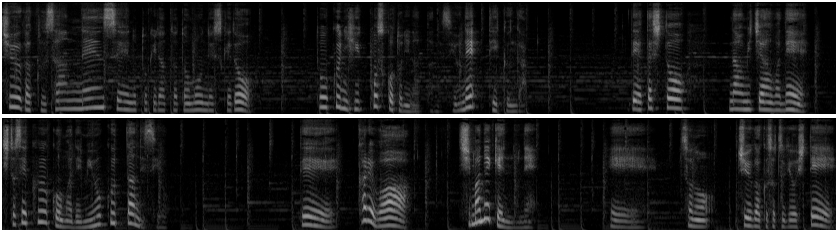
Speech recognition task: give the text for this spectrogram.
中学3年生の時だったと思うんですけど遠くに引っ越すことになったんですよね T 君が。で私と直美ちゃんはね千歳空港まで見送ったんですよ。で彼は島根県のねえー、その中学卒業して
